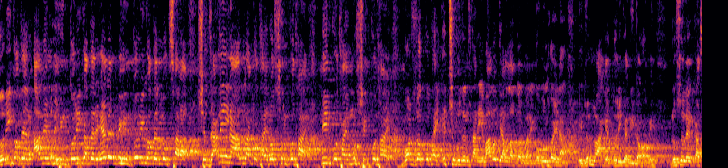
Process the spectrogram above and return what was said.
তরিকতের আলেমবিহীন তরিকতের এলেমবিহীন তরিকতের লোক ছাড়া সে জানেই না আল্লাহ কোথায়, রসুল কোথায়, পীর কোথায়, মুর্শিদ কোথায়, বর্জক কোথায়, কিচ্ছু বুঝেন তার ইবাদতে আল্লাহ দরবারে কবুল হয় না। এই জন্য আগে তরিকা নিতে হবে। রসুলের কাছ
